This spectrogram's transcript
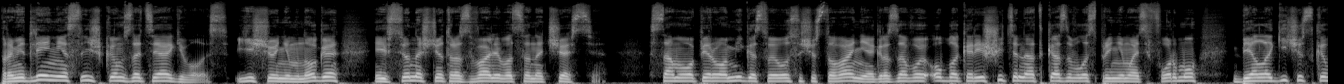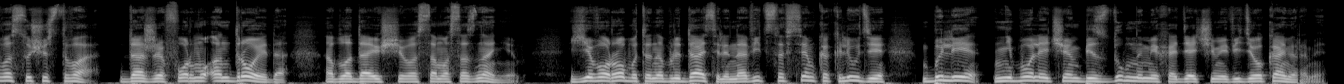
Промедление слишком затягивалось, еще немного, и все начнет разваливаться на части. С самого первого мига своего существования грозовое облако решительно отказывалось принимать форму биологического существа, даже форму андроида, обладающего самосознанием. Его роботы-наблюдатели, на вид совсем как люди, были не более чем бездумными ходячими видеокамерами.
